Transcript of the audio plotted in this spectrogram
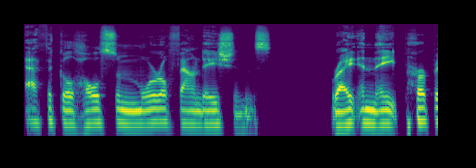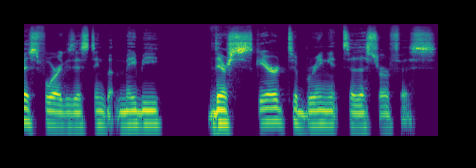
ethical, wholesome, moral foundations, right? And they purpose for existing, but maybe they're scared to bring it to the surface,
